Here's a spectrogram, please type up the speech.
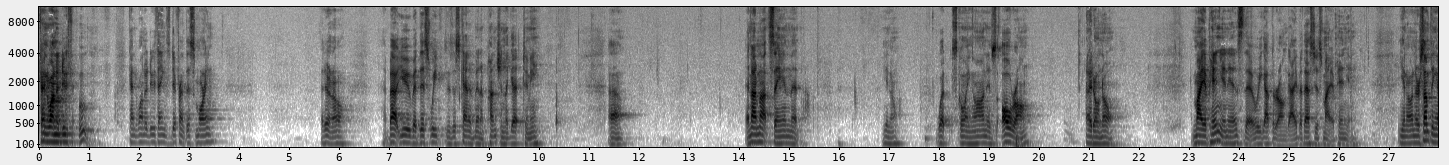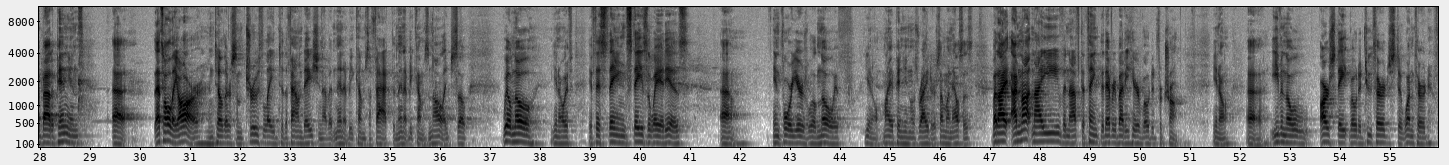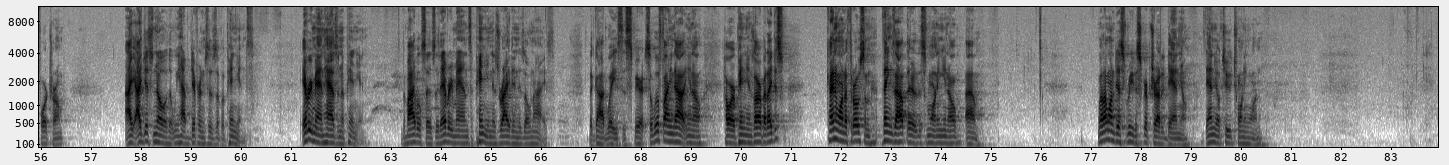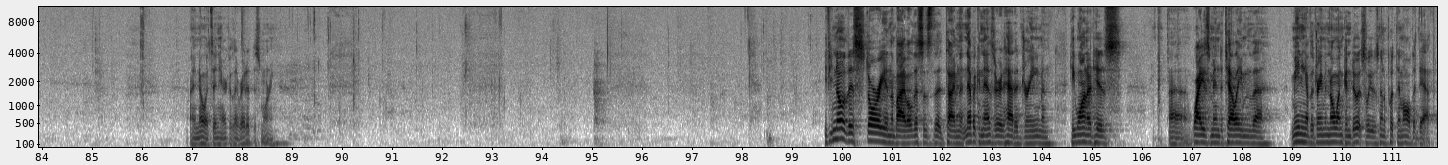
Kind of want to do, th- ooh, kind of want to do things different this morning. I don't know about you, but this week has just kind of been a punch in the gut to me. Uh, and I'm not saying that, you know, what's going on is all wrong. I don't know. My opinion is that we got the wrong guy, but that's just my opinion. You know, and there's something about opinions. Uh, that's all they are until there's some truth laid to the foundation of it, and then it becomes a fact, and then it becomes knowledge. So we'll know, you know, if, if this thing stays the way it is, um, in four years we'll know if, you know, my opinion was right or someone else's. But I, I'm not naive enough to think that everybody here voted for Trump. You know, uh, even though our state voted two thirds to one third for Trump, I, I just know that we have differences of opinions. Every man has an opinion. The Bible says that every man's opinion is right in his own eyes, but God weighs the spirit. So we'll find out, you know, how our opinions are. But I just kind of want to throw some things out there this morning, you know. Um, well, I want to just read a scripture out of Daniel, Daniel 2 21. Know it's in here because I read it this morning. If you know this story in the Bible, this is the time that Nebuchadnezzar had had a dream and he wanted his uh, wise men to tell him the meaning of the dream, and no one can do it, so he was going to put them all to death.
